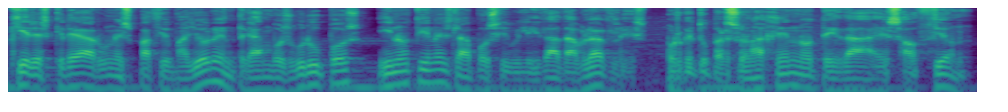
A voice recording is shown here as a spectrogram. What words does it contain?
Quieres crear un espacio mayor entre ambos grupos y no tienes la posibilidad de hablarles, porque tu personaje no te da esa opción.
